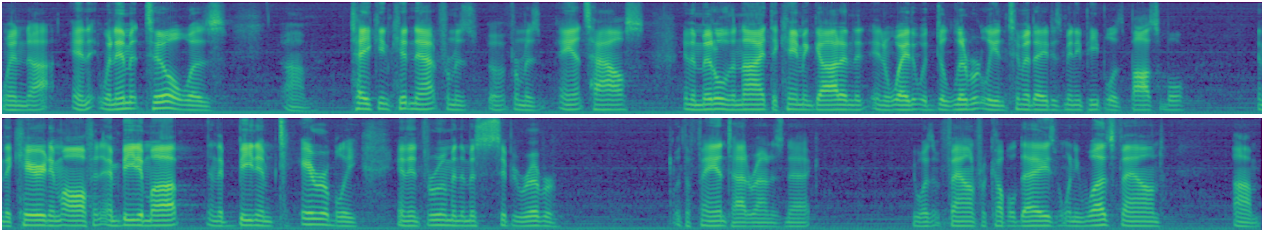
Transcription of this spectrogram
when, uh, and when Emmett Till was um, taken, kidnapped from his, uh, from his aunt's house in the middle of the night. They came and got him in a way that would deliberately intimidate as many people as possible. And they carried him off and, and beat him up, and they beat him terribly, and then threw him in the Mississippi River with a fan tied around his neck. He wasn't found for a couple days, but when he was found, um,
